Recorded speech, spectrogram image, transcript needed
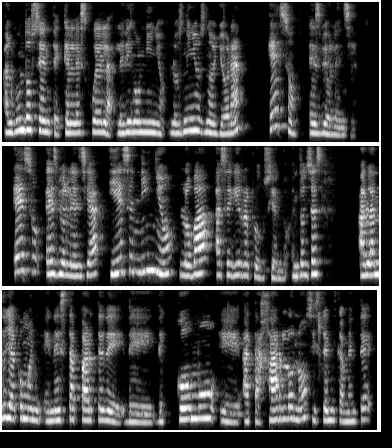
algún docente que en la escuela le diga a un niño, los niños no lloran, eso es violencia. Eso es violencia y ese niño lo va a seguir reproduciendo. Entonces, hablando ya como en, esta parte de, cómo eh, atajarlo, ¿no? Sistémicamente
